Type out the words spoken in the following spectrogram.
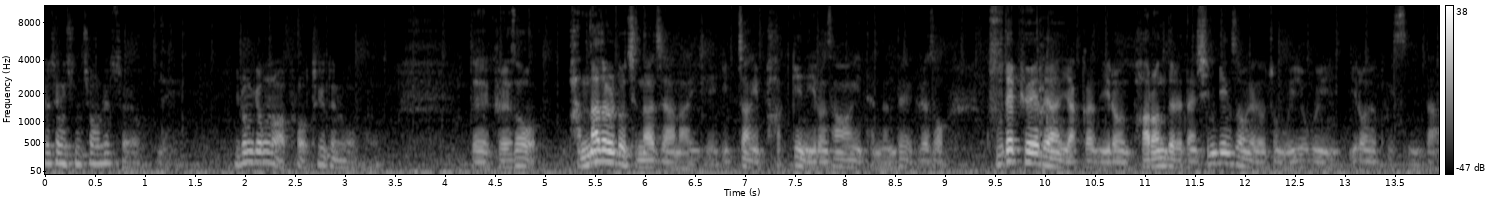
회생 신청을 했어요. 네. 이런 경우는 앞으로 어떻게 되는 건가요? 네, 그래서 반나절도 지나지 않아 이게 입장이 바뀐 이런 상황이 됐는데 그래서 구 대표에 대한 약간 이런 발언들에 대한 신빙성에도 좀 의혹이 일어나고 있습니다.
